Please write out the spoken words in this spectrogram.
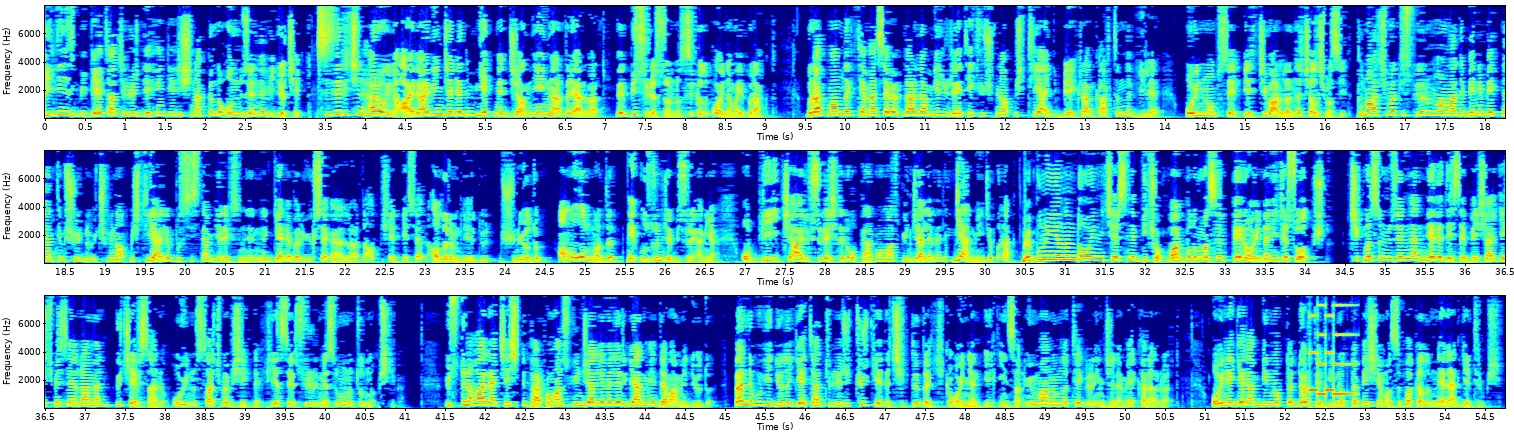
Bildiğiniz gibi GTA Trilogy Definitive Edition hakkında onun üzerine video çektim. Sizler için her oyunu ayrı ayrı inceledim, yetmedi canlı yayınlarda yer verdim. Ve bir süre sonra sıkılıp oynamayı bıraktım. Bırakmamdaki temel sebeplerden biri RTX 3060 Ti gibi bir ekran kartında bile oyunun 30 FPS civarlarında çalışmasıydı. Bunu açmak istiyorum. Normalde benim beklentim şuydu. 3060 Ti ile bu sistem gereksinimlerini gene böyle yüksek ayarlarda 60 FPS alırım diye düşünüyordum. Ama olmadı ve uzunca bir süre yani ya o 1-2 aylık süreçte de o performans güncellemeleri gelmeyince bıraktım. Ve bunun yanında oyunun içerisinde birçok bug bulunması beni oyundan iyice soğutmuştu. Çıkmasının üzerinden neredeyse 5 ay geçmesine rağmen 3 efsane oyunun saçma bir şekilde piyasaya sürülmesi unutulmamış gibi. Üstüne hala çeşitli performans güncellemeleri gelmeye devam ediyordu. Ben de bu videoda GTA Trilogy Türkiye'de çıktığı dakika oynayan ilk insan ünvanımla tekrar incelemeye karar verdim. Oyuna gelen 1.4 ve 1.5 yaması bakalım neler getirmiş.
